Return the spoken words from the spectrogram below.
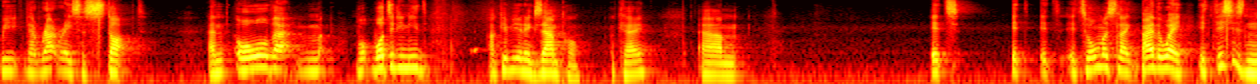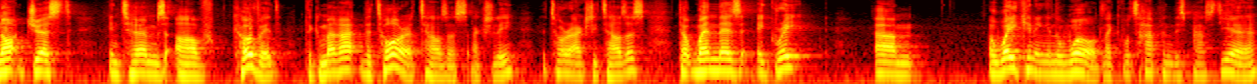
we, that rat race has stopped. And all that, what, what did he need? I'll give you an example, okay? Um, it's, it, it, it's almost like, by the way, this is not just in terms of COVID. The Gemara, the Torah tells us actually, the Torah actually tells us that when there's a great um, awakening in the world, like what's happened this past year,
